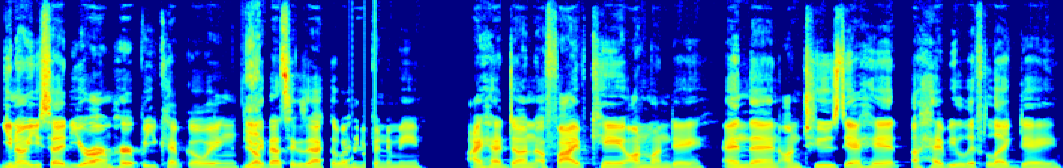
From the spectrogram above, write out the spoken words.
You know, you said your arm hurt but you kept going. Yeah. Like that's exactly what happened to me. I had done a 5K on Monday, and then on Tuesday, I hit a heavy lift leg day.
